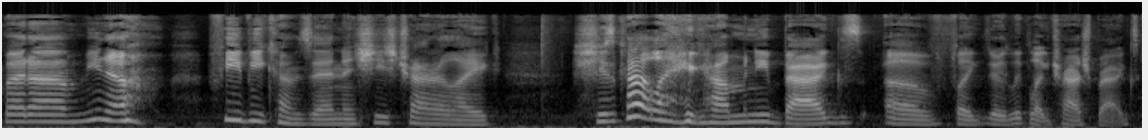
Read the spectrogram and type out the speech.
But um, you know, Phoebe comes in and she's trying to like she's got like how many bags of like they look like trash bags.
